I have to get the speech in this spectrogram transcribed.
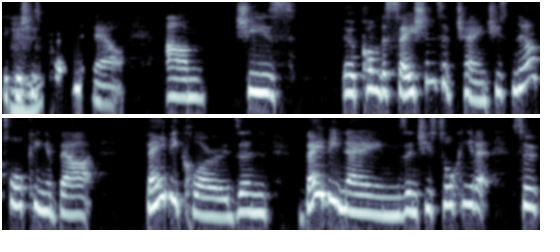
because mm-hmm. she's pregnant now. Um, she's her conversations have changed. She's now talking about baby clothes and baby names and she's talking about so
